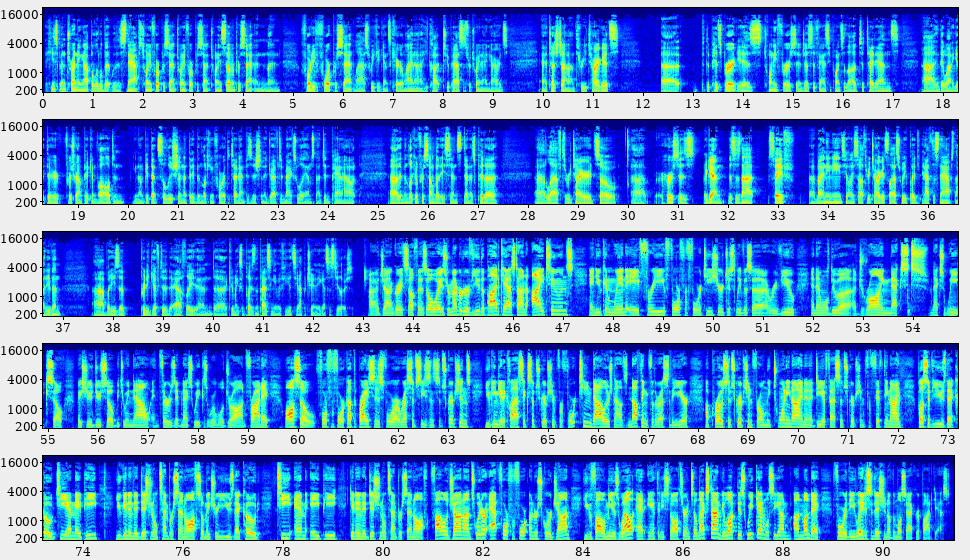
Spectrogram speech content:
He's been trending up a little bit with his snaps 24%, 24%, 27%, and then 44% last week against Carolina. He caught two passes for 29 yards and a touchdown on three targets. Uh, the Pittsburgh is 21st in adjusted fantasy points allowed to tight ends. Uh, I think they want to get their first round pick involved and you know get that solution that they've been looking for at the tight end position. They drafted Maxx Williams and that didn't pan out. Uh, they've been looking for somebody since Dennis Pitta uh, left, retired. So uh, Hurst is again. This is not safe uh, by any means. He only saw three targets last week, played half the snaps, not even. Uh, but he's a pretty gifted athlete and uh, can make some plays in the passing game if he gets the opportunity against the Steelers. All right, John, great stuff as always. Remember to review the podcast on iTunes, and you can win a free 4 for 4 t shirt. Just leave us a, a, review, and then we'll do a, a, drawing next next week. So make sure you do so between now and Thursday of next week, because we'll, we'll draw on Friday. Also, 4 for 4 cut the prices for our rest of season subscriptions. You can get a classic subscription for $14 now. It's nothing for the rest of the year. A pro subscription for only 29 and a DFS subscription for 59 Plus, if you use that that code TMAP, you get an additional 10% off. So make sure you use that code TMAP, get an additional 10% off. Follow John on Twitter at 444 underscore John. You can follow me as well at Anthony Stalter. Until next time, good luck this weekend. We'll see you on, on Monday for the latest edition of the Most Accurate Podcast.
